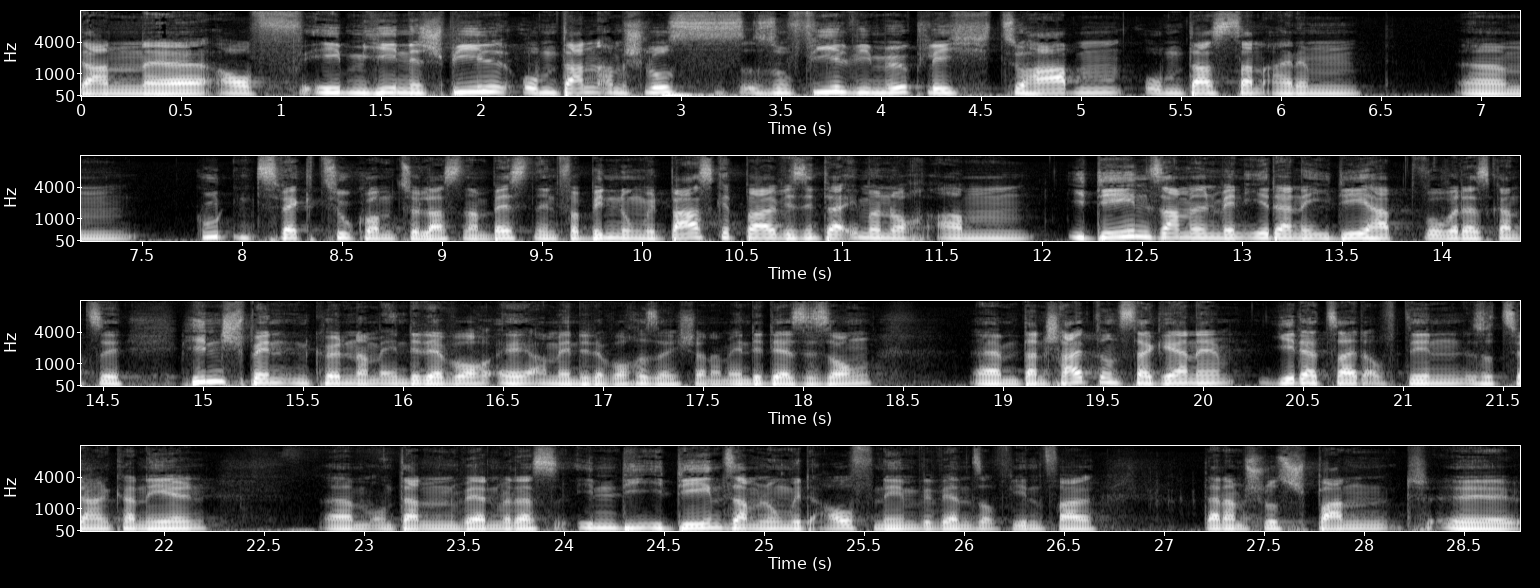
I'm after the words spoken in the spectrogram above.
dann äh, auf eben jenes Spiel, um dann am Schluss so viel wie möglich zu haben, um das dann einem ähm, guten Zweck zukommen zu lassen. Am besten in Verbindung mit Basketball. Wir sind da immer noch am Ideen sammeln, wenn ihr da eine Idee habt, wo wir das Ganze hinspenden können am Ende der Woche, äh, am Ende der Woche sage ich schon, am Ende der Saison. Ähm, dann schreibt uns da gerne jederzeit auf den sozialen Kanälen ähm, und dann werden wir das in die Ideensammlung mit aufnehmen. Wir werden es auf jeden Fall dann am Schluss spannend, äh,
